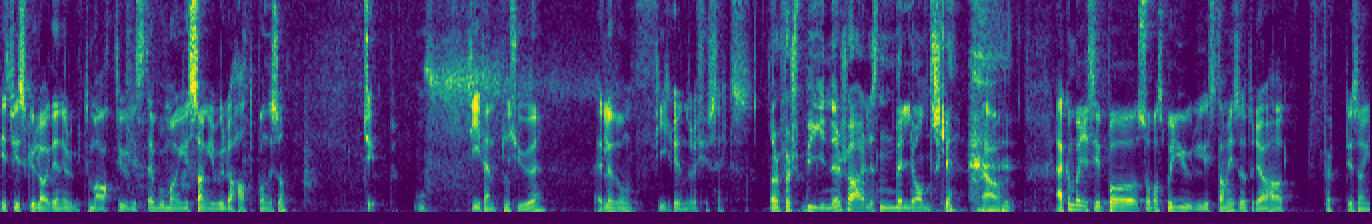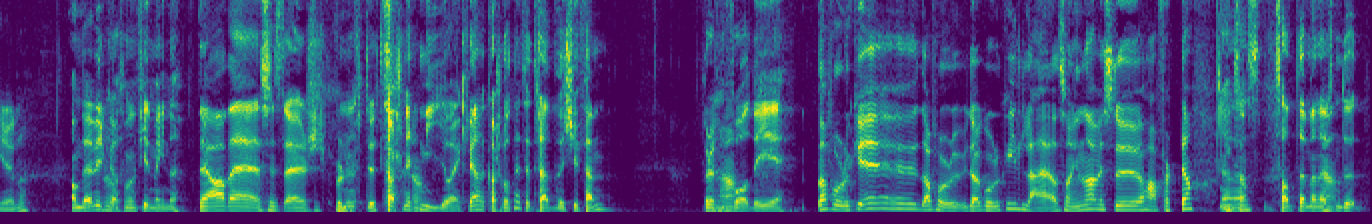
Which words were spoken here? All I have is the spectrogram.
hvis vi skulle lagd en ultimat juleliste, hvor mange sanger ville du hatt på den? liksom? Typ 10-15-20? Eller sånn 426? Når det først begynner, så er det liksom veldig vanskelig. Ja. Jeg kan bare si på, såpass på julelista mi, så tror jeg jeg har 40 sanger eller noe. Ja, men det virka som en fin mengde. Ja, det syns jeg er fornuftig ut. Kanskje litt Ja. mye òg, egentlig. Kanskje gått ned til 30-25. For å liksom Ja. få de Da, får du ikke, da, får du, da går du ikke lei av sangen da hvis du har 40. Da. Ja, Ikke sant? sant det, men det er Ja. liksom, du,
